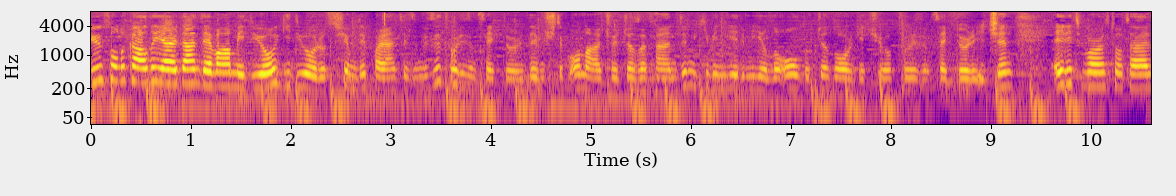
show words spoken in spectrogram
Gün sonu kaldığı yerden devam ediyor. Gidiyoruz şimdi parantezimizi turizm sektörü demiştik. Onu açacağız efendim. 2020 yılı oldukça zor geçiyor turizm sektörü için. Elite World Hotel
